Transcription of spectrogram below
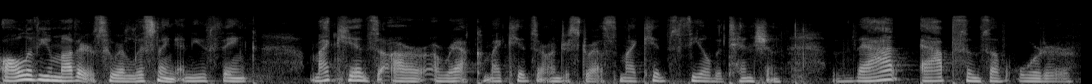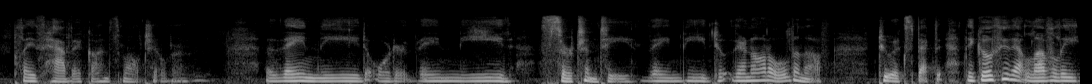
all of you mothers who are listening and you think my kids are a wreck my kids are under stress my kids feel the tension that absence of order plays havoc on small children they need order. They need certainty. They need to, they're not old enough to expect it. They go through that lovely,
